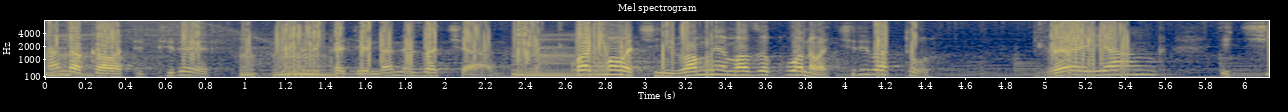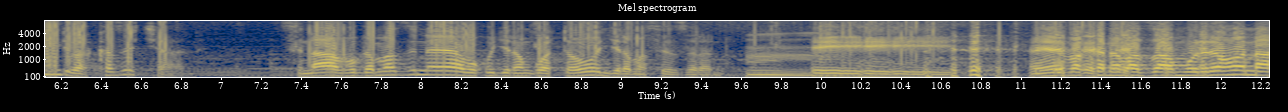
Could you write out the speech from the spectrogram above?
Kandi bakaba titirere ibintu bikagenda neza cyane. Kuko harimo abakinnyi bamwe maze kubona bakiri bato. Very young ikindi bakaze cyane. Sinavuga amazina yabo kugira ngo batabongera amasezerano. Eh, eh, bakanabazamuriraho na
